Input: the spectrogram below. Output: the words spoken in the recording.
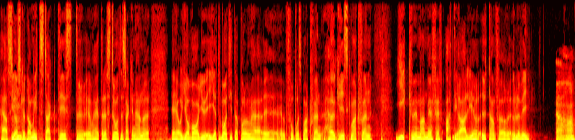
här, så jag ska dra mitt stack till, str- vad heter det, strå till stacken här nu. Eh, och jag var ju i Göteborg och tittade på den här eh, fotbollsmatchen, högriskmatchen, gick med Malmö FF attiraljer utanför Ullevi. Jaha.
